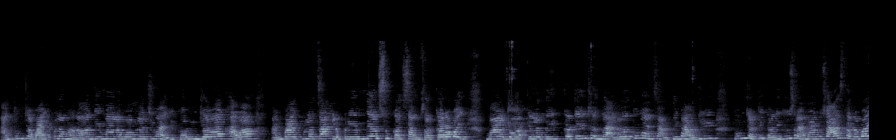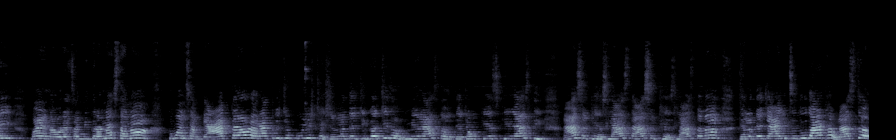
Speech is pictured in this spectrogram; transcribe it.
आणि तुमच्या बायकोला म्हणा दे मला बॉम्बलाची भाजी करून जेवा खावा आणि बायकोला चांगलं प्रेम द्या सुखात संसार करा बाई माझ्या डोक्याला तर इतकं टेन्शन झालं तुम्हाला सांगते भाऊजी तुमच्या ठिकाणी दुसरा माणूस असताना बाई माझ्या नवऱ्याचा मित्र नसताना तुम्हाला सांगते आता एवढ्या रात्रीचे पोलीस स्टेशनला त्याची गच्ची धरून नेलं असतं त्याच्यावर केस केली असती असं ठेसलं असतं असं ठेसलं असतं ना त्याला त्याच्या आईचं दूध आठवलं असतं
